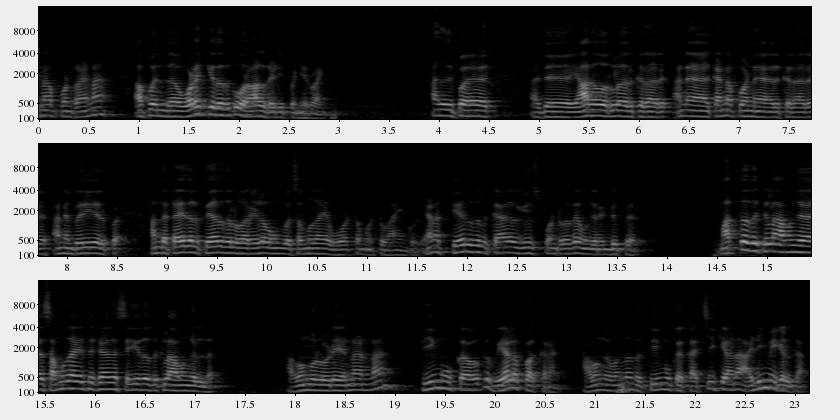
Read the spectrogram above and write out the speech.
என்ன பண்ணுறாங்கன்னா அப்போ இந்த உடைக்கிறதுக்கு ஒரு ஆள் ரெடி பண்ணிடுவாங்க. அது இப்போ அது யாதவரில் இருக்கிறாரு அண்ணன் கண்ணப்பண்ண இருக்கிறாரு அண்ணன் பெரிய இருப்ப அந்த டயத்தில் தேர்தல் வரையில் உங்கள் சமுதாய ஓட்டை மட்டும் வாங்கி கொடுக்கும் ஏன்னா தேர்தலுக்காக யூஸ் பண்ணுறதே இவங்க ரெண்டு பேர். மற்றதுக்கெல்லாம் அவங்க சமுதாயத்துக்காக செய்கிறதுக்கெல்லாம் அவங்க இல்லை. அவங்களுடைய என்னன்னா திமுகவுக்கு வேலை பார்க்குறாங்க. அவங்க வந்து அந்த திமுக கட்சிக்கான அடிமைகள் தான்.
